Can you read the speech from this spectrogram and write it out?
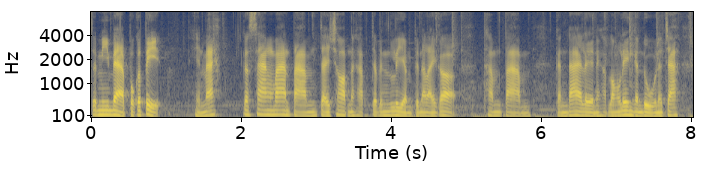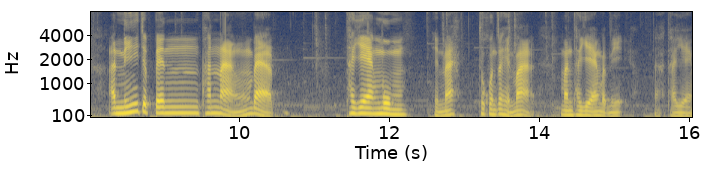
จะมีแบบปกติ เห็นไหมก็สร้างบ้านตามใจชอบนะครับ จะเป็นเหลี่ยมเป็นอะไรก็ทำตามกันได้เลยนะครับ ลองเล่นกันดูนะจ๊ะ อันนี้จะเป็นผนังแบบทะแยงมุม เห็นไหมทุกคนจะเห็นว่ามันทะแยงแบบนี้นะทะแยง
